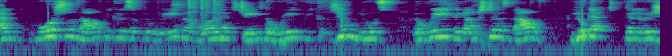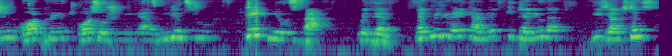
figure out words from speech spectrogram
and more so now because of the way the world has changed, the way we consume news, the way the youngsters now look at television or print or social media as mediums to take news back with them. Let me be very candid to tell you that these youngsters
